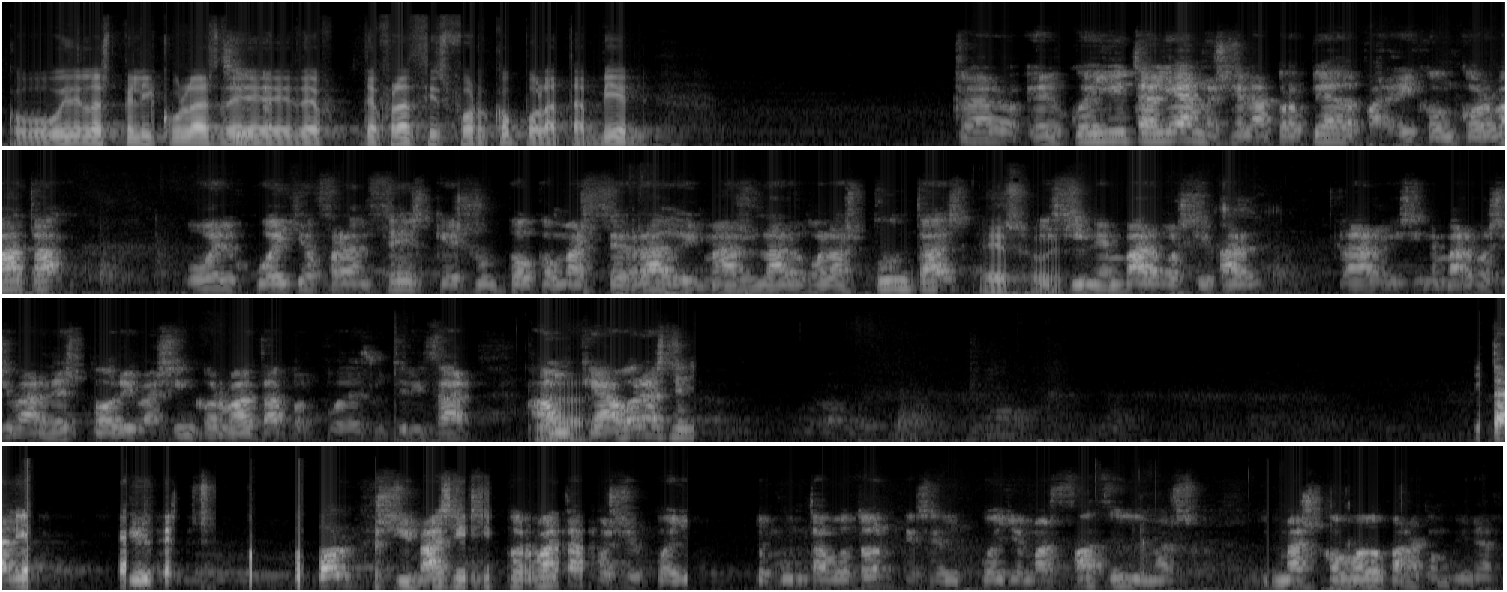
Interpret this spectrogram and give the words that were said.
Como muy de las películas de, de, de Francis Ford Coppola también. Claro, el cuello italiano es el apropiado para ir con corbata, o el cuello francés, que es un poco más cerrado y más largo las puntas. Eso y sin embargo, si vas, claro, y sin embargo, si vas de sport y vas sin corbata, pues puedes utilizar. Aunque ahora se italiano, si vas sin corbata, pues el cuello de punta botón, que es el cuello más fácil y más, y más cómodo para combinar.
